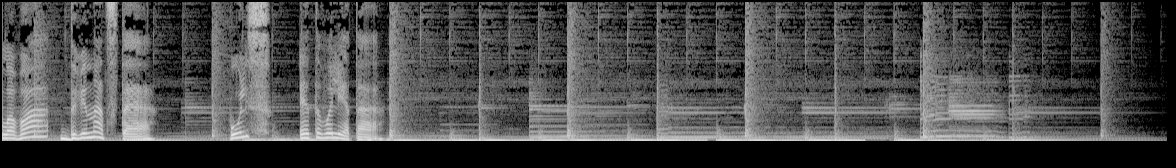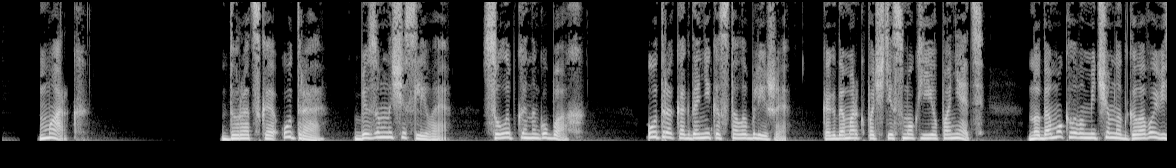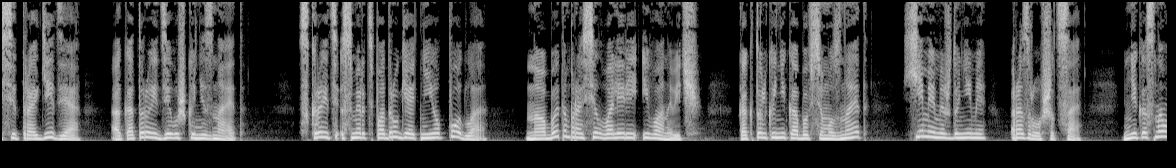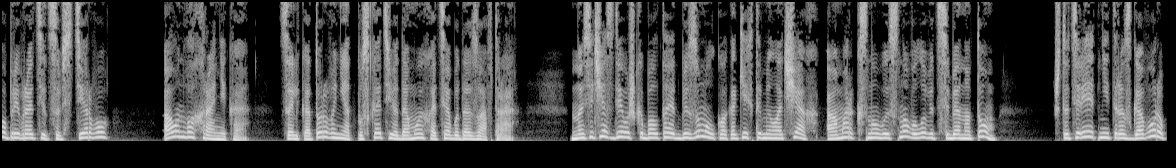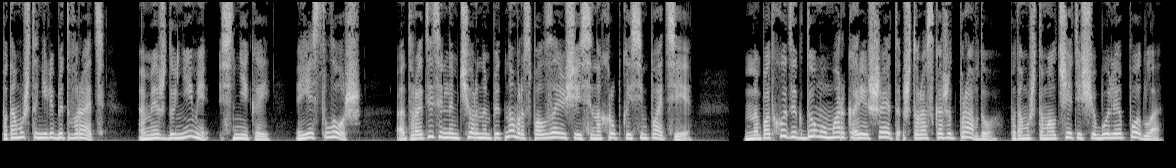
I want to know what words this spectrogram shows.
Глава 12. Пульс этого лета. Марк. Дурацкое утро, безумно счастливое, с улыбкой на губах. Утро, когда Ника стала ближе, когда Марк почти смог ее понять, но домокловым мечом над головой висит трагедия, о которой девушка не знает. Скрыть смерть подруги от нее подло, но об этом просил Валерий Иванович. Как только Ника обо всем узнает, химия между ними разрушится. Ника снова превратится в стерву, а он в охранника, цель которого не отпускать ее домой хотя бы до завтра. Но сейчас девушка болтает без умолку о каких-то мелочах, а Марк снова и снова ловит себя на том, что теряет нить разговора, потому что не любит врать, а между ними, с Никой, есть ложь, отвратительным черным пятном, расползающаяся на хрупкой симпатии. На подходе к дому Марк решает, что расскажет правду, потому что молчать еще более подло.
